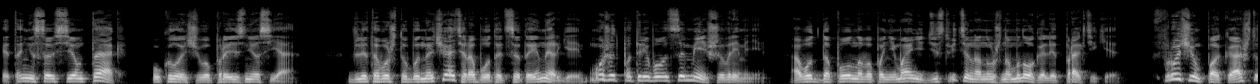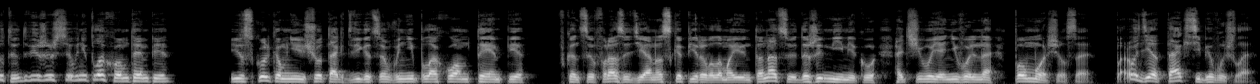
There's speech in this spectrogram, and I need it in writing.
«Это не совсем так», – уклончиво произнес я. «Для того, чтобы начать работать с этой энергией, может потребоваться меньше времени. А вот до полного понимания действительно нужно много лет практики. Впрочем, пока что ты движешься в неплохом темпе». «И сколько мне еще так двигаться в неплохом темпе?» В конце фразы Диана скопировала мою интонацию и даже мимику, отчего я невольно поморщился. Пародия так себе вышла.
